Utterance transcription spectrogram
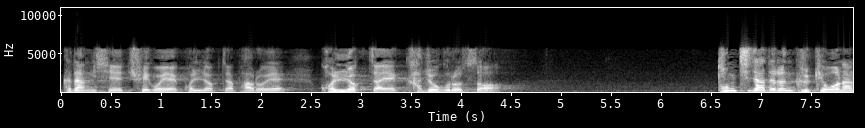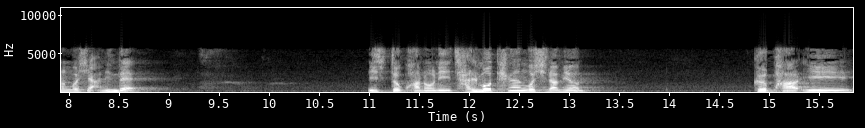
그 당시에 최고의 권력자 바로의 권력자의 가족으로서 통치자들은 그렇게 원하는 것이 아닌데 이집트 관원이 잘못 행한 것이라면 그이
